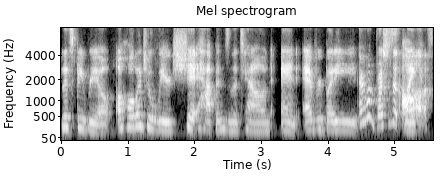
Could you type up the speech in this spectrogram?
let's be real. A whole bunch of weird shit happens in the town and everybody everyone brushes it like, off.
